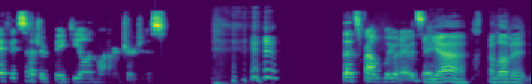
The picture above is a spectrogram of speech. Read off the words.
if it's such a big deal in modern churches? That's probably what I would say. Yeah, I love it.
